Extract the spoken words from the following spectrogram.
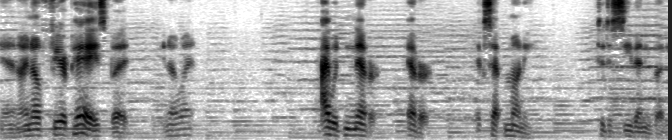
And I know fear pays, but you know what? I would never, ever accept money to deceive anybody.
